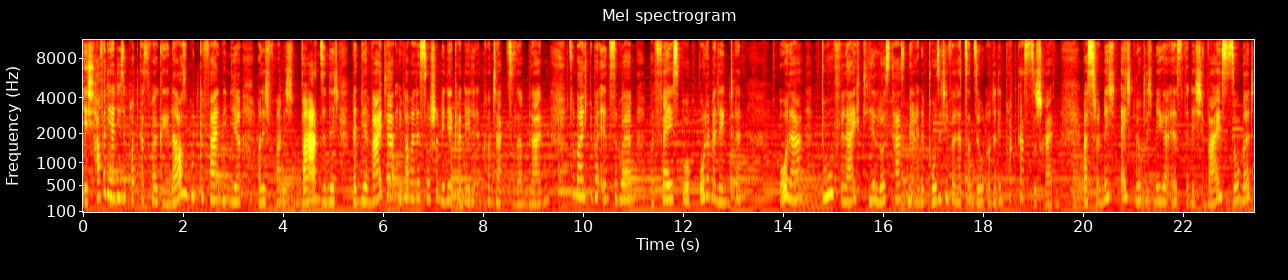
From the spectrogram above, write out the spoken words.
Ich hoffe, dir hat diese Podcast-Folge genauso gut gefallen wie mir und ich freue mich wahnsinnig, wenn wir weiter über meine Social-Media-Kanäle in Kontakt zusammenbleiben. Zum Beispiel bei Instagram, bei Facebook oder bei LinkedIn. Oder du vielleicht hier Lust hast, mir eine positive Rezension unter dem Podcast zu schreiben. Was für mich echt wirklich mega ist, denn ich weiß somit,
